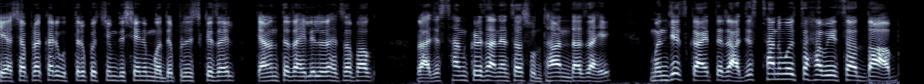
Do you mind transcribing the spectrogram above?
हे अशा प्रकारे उत्तर पश्चिम दिशेने मध्य प्रदेशकडे जाईल. त्यानंतर राहिलेला ह्याचा भाग राजस्थानकडे जाण्याचा सुद्धा अंदाज आहे. म्हणजेच काय? तर राजस्थानवरचा हवेचा दाब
